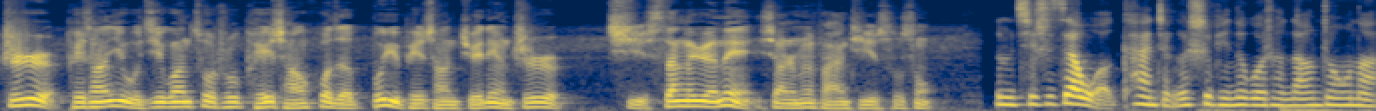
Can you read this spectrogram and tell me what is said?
之日，赔偿义务机关作出赔偿或者不予赔偿决定之日起三个月内向人民法院提起诉讼。那么，其实在我看整个视频的过程当中呢，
